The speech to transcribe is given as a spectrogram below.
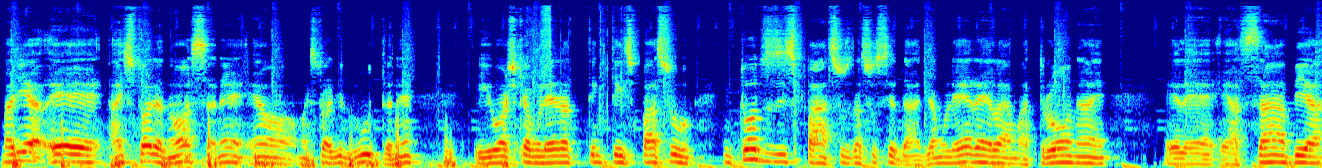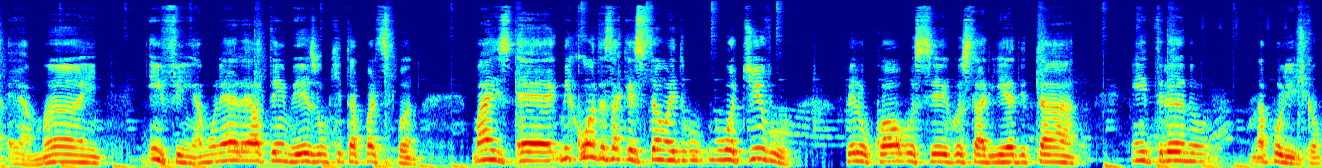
Maria, é, a história nossa, né, é uma história de luta, né? E eu acho que a mulher tem que ter espaço em todos os espaços da sociedade. A mulher, ela é a matrona, é, ela é, é a sábia, é a mãe, enfim, a mulher, ela tem mesmo que estar tá participando. Mas é, me conta essa questão aí do motivo pelo qual você gostaria de estar entrando na política.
